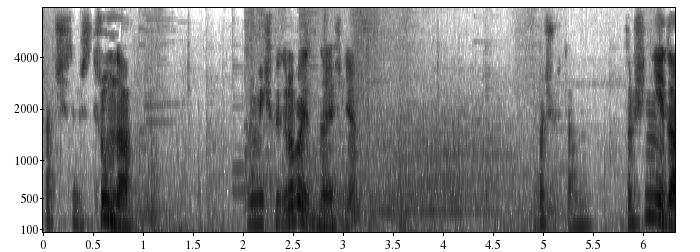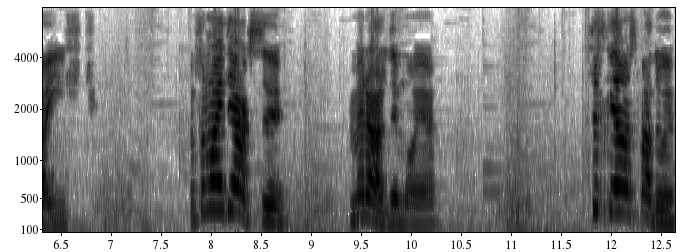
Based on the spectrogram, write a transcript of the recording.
Patrzcie, to jest trumna. Mieliśmy grobę znaleźć, nie? Chodźmy tam. Tam się nie da iść. To są moje diaksy! Emeraldy moje. Wszystkie nam spadły.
